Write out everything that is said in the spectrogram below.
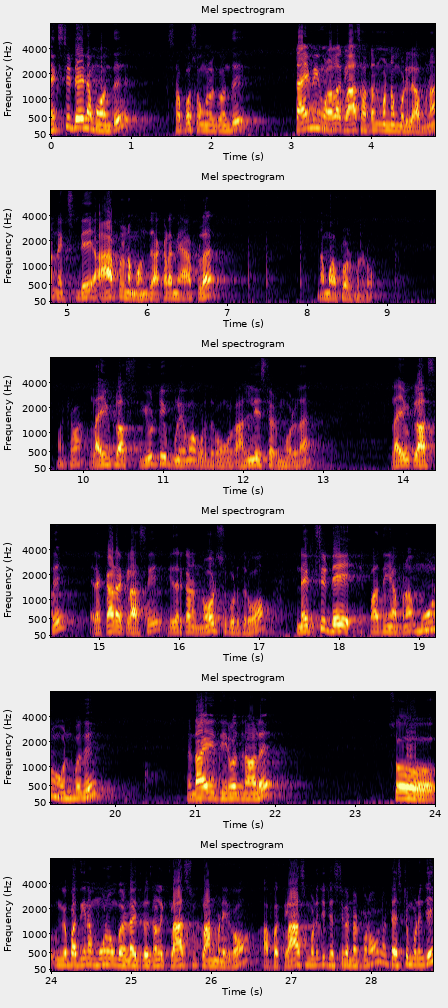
நெக்ஸ்ட் டே நம்ம வந்து சப்போஸ் உங்களுக்கு வந்து டைமிங் உங்களால் கிளாஸ் அட்டன் பண்ண முடியல அப்படின்னா நெக்ஸ்ட் டே ஆப்பில் நம்ம வந்து அகாடமி ஆப்பில் நம்ம அப்லோட் பண்ணுறோம் ஓகேவா லைவ் கிளாஸ் யூடியூப் மூலியமாக கொடுத்துருவோம். உங்களுக்கு அன்லிஸ்டட் மோடில் லைவ் கிளாஸு ரெக்கார்டட் கிளாஸு இதற்கான நோட்ஸ் கொடுத்துருவோம். நெக்ஸ்ட் டே பார்த்தீங்க அப்படின்னா மூணு ஒன்பது ரெண்டாயிரத்தி இருபத்தி நாலு ஸோ இங்கே பார்த்தீங்கன்னா மூணு ஒன்பது ரெண்டாயிரத்தி இருபத்தி நாலு கிளாஸ் பிளான் பண்ணியிருக்கோம் அப்போ கிளாஸ் முடிஞ்சு டெஸ்ட் கண்டக்ட் பண்ணுவோம். இல்லை டெஸ்ட் முடிஞ்சு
